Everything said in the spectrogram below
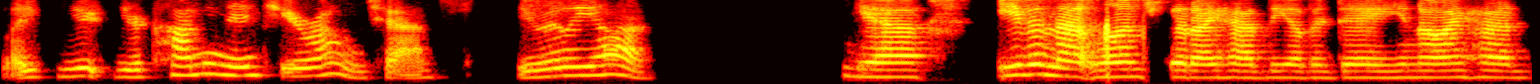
Like you you're coming into your own, Chas. You really are. Yeah, even that lunch that I had the other day, you know, I had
